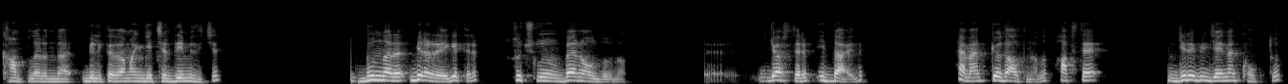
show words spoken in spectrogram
kamplarında birlikte zaman geçirdiğimiz için bunları bir araya getirip suçlunun ben olduğunu e, gösterip iddia edip hemen gözaltına alıp hapse girebileceğinden korktu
